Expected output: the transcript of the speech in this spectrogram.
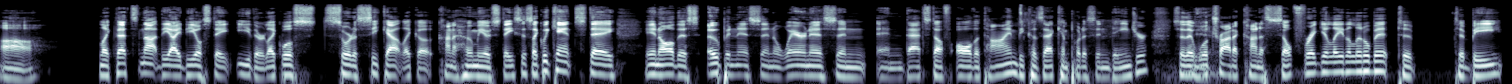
Uh, like that's not the ideal state either. Like we'll s- sort of seek out like a kind of homeostasis. Like we can't stay in all this openness and awareness and and that stuff all the time because that can put us in danger so that we'll try to kind of self-regulate a little bit to to be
